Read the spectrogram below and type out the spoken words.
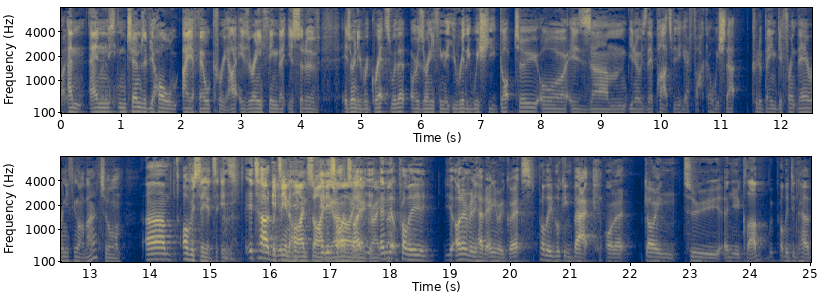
Right. And and in terms of your whole AFL career, is there anything that you sort of is there any regrets with it, or is there anything that you really wish you got to, or is um you know is there parts of it you go fuck I wish that could have been different there or anything like that, or Um, obviously it's it's it's hard. It's in it- hindsight, It is oh, hindsight, yeah, great, and but- probably I don't really have any regrets. Probably looking back on it, going to a new club, we probably didn't have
